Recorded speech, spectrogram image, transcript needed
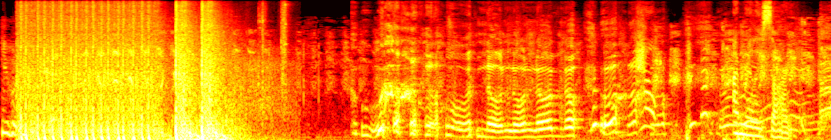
no, no, no, no. Help! I'm really sorry.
